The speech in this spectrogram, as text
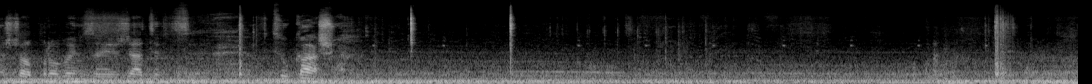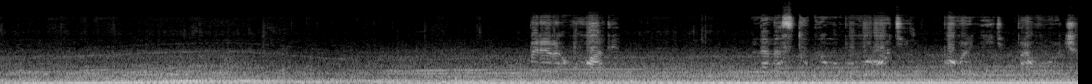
Ну що, пробуємо заїжджати в, це, в цю кашу. Перерахувати. На наступному повороті поверніть праворуч.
